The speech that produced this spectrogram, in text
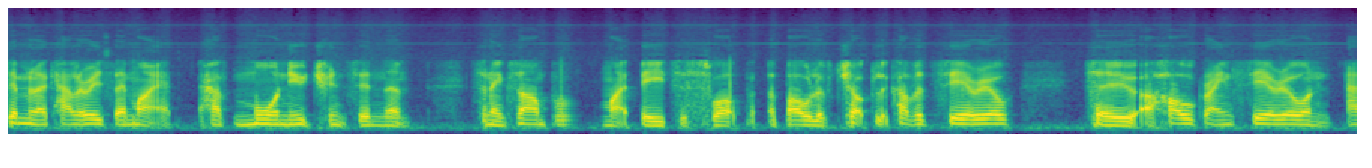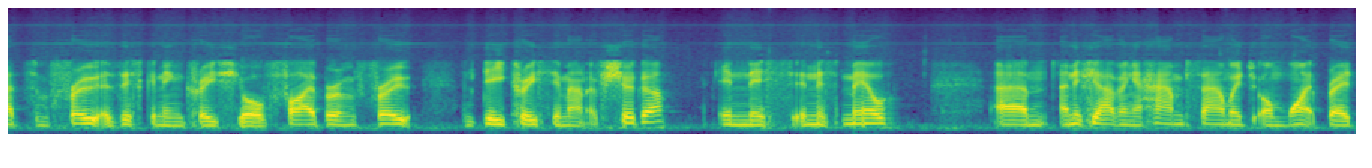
similar calories, they might have more nutrients in them. So an example might be to swap a bowl of chocolate-covered cereal to a whole grain cereal and add some fruit as this can increase your fiber and fruit and decrease the amount of sugar in this in this meal. Um, and if you're having a ham sandwich on white bread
